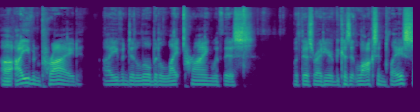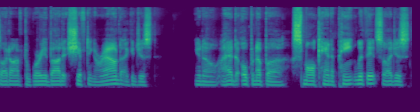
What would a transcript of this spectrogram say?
Uh, I even pried. I even did a little bit of light prying with this, with this right here, because it locks in place, so I don't have to worry about it shifting around. I can just, you know, I had to open up a small can of paint with it, so I just,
